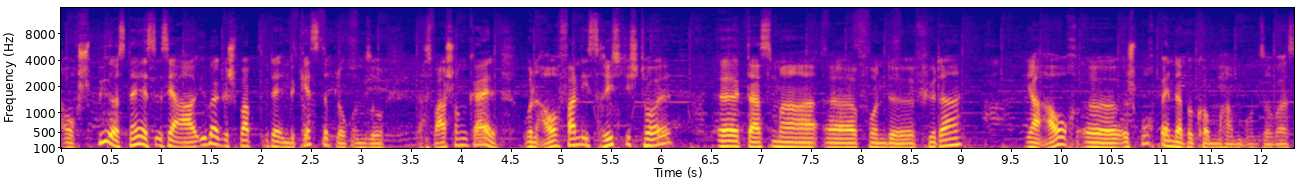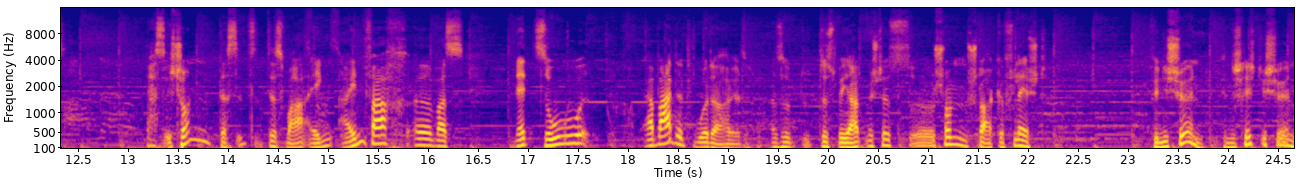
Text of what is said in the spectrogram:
auch spürst. Ne? Es ist ja übergeschwappt wieder in den Gästeblock und so. Das war schon geil. Und auch fand ich es richtig toll, äh, dass wir äh, von der Fürder ja auch äh, Spruchbänder bekommen haben und sowas. Das ist schon, das, ist, das war ein, einfach, äh, was nicht so erwartet wurde halt. Also deswegen hat mich das äh, schon stark geflasht. Finde ich schön. Finde ich richtig schön.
